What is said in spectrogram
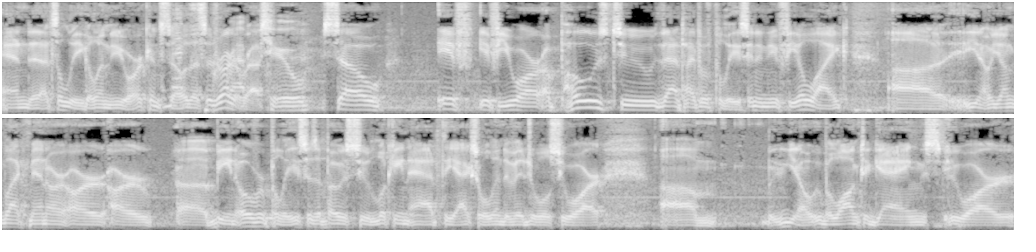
and that's illegal in New York, and, and so that's, that's a drug arrest. Too. So if if you are opposed to that type of policing and you feel like uh, you know young black men are are, are uh, being over policed as opposed to looking at the actual individuals who are um, you know who belong to gangs who are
